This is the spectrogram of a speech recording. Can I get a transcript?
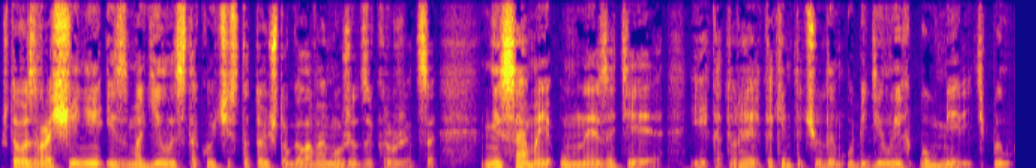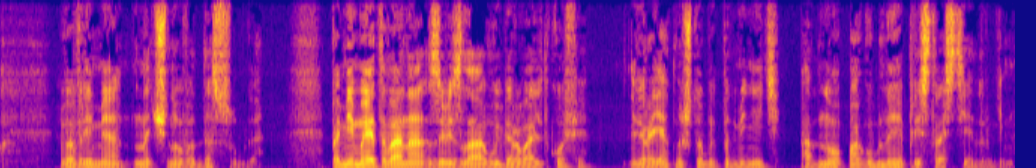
что возвращение из могилы с такой частотой, что голова может закружиться, не самая умная затея, и которая каким-то чудом убедила их поумерить пыл во время ночного досуга. Помимо этого она завезла в Убервальд кофе, вероятно, чтобы подменить одно пагубное пристрастие другим.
